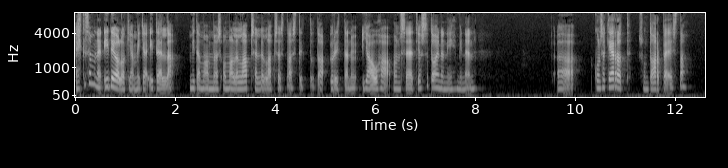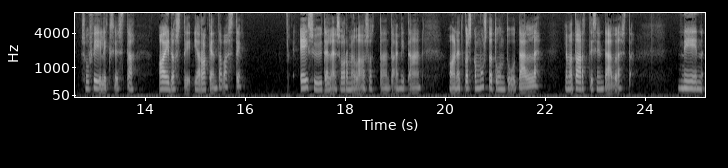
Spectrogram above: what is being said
ehkä semmoinen ideologia, mikä itsellä, mitä mä oon myös omalle lapselle lapsesta asti tota, yrittänyt jauhaa, on se, että jos se toinen ihminen, ää, kun sä kerrot sun tarpeista, sun fiiliksistä aidosti ja rakentavasti, ei syytellen sormella osoittain tai mitään, vaan että koska musta tuntuu tälle ja mä tarttisin tällaista, niin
